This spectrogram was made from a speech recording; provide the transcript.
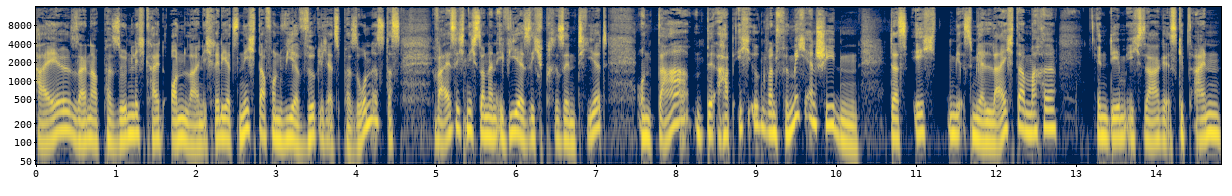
Teil seiner Persönlichkeit online. Ich rede jetzt nicht davon, wie er wirklich als Person ist, das weiß ich nicht, sondern wie er sich präsentiert. Und da habe ich irgendwann für mich entschieden, dass ich es mir leichter mache, indem ich sage, es gibt einen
